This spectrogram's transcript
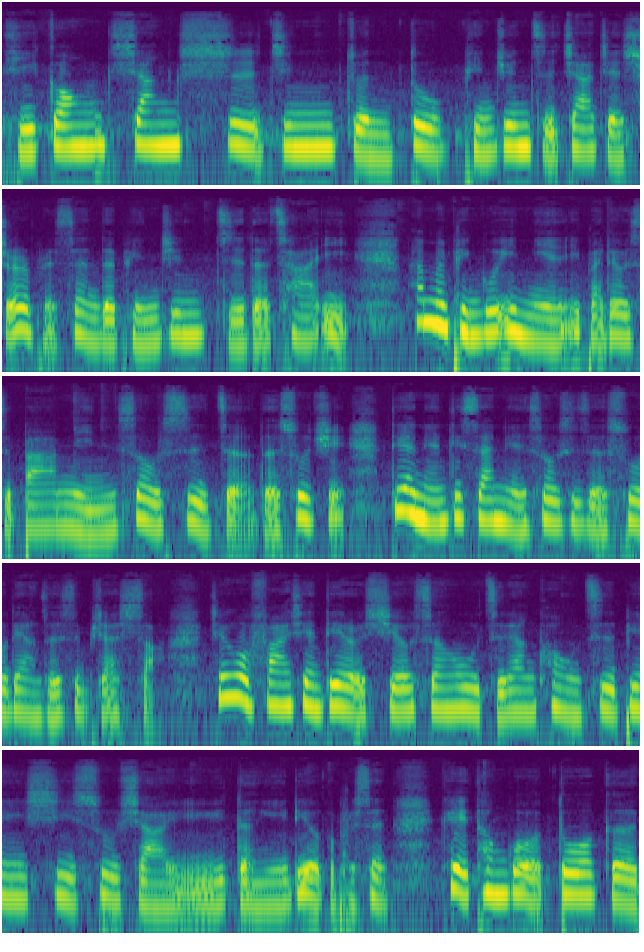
提供相似精准度平均值加减十二 percent 的平均值的差异。他们评估一年一百六十八名受试者的数据，第二年、第三年受试者数量则是比较少。结果发现，第二修生物质量控制变异系数小于等于六个 percent，可以通过多个。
